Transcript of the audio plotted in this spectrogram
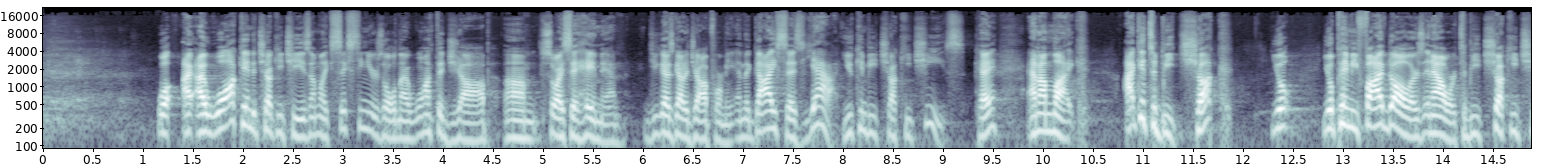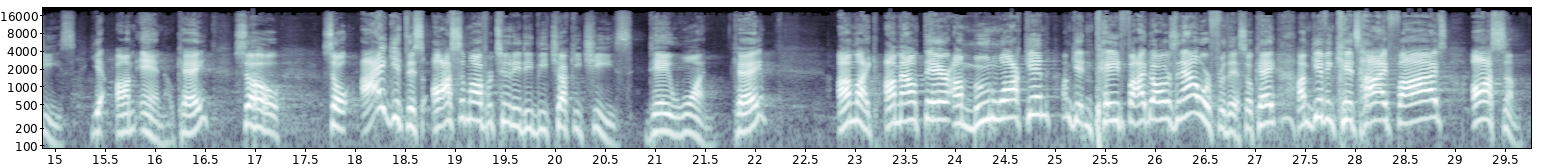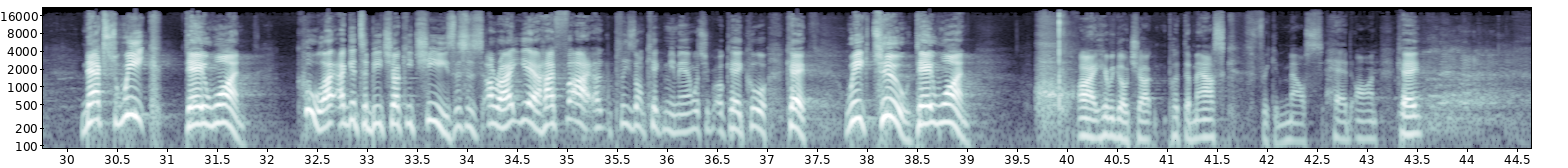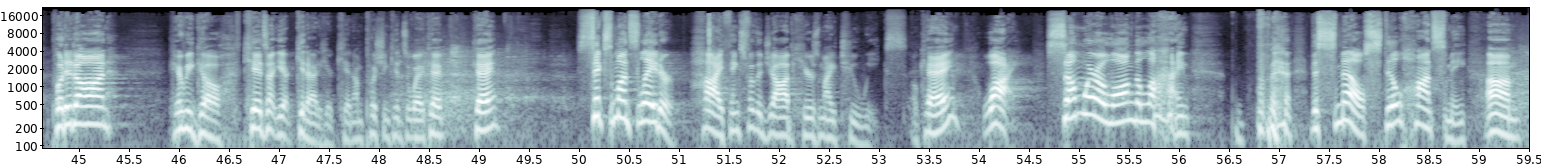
Well, I, I, walk into Chuck E. Cheese. I'm like 16 years old and I want the job. Um, so I say, hey, man, you guys got a job for me? And the guy says, yeah, you can be Chuck E. Cheese. Okay. And I'm like, I get to be Chuck? You'll, you'll pay me $5 an hour to be Chuck E. Cheese. Yeah, I'm in. Okay. So, so I get this awesome opportunity to be Chuck E. Cheese day one. Okay. I'm like, I'm out there, I'm moonwalking, I'm getting paid $5 an hour for this, okay? I'm giving kids high fives. Awesome. Next week, day one. Cool, I, I get to be Chuck E. Cheese. This is all right, yeah, high five. Uh, please don't kick me, man. What's your, okay, cool. Okay, week two, day one. All right, here we go, Chuck. Put the mask, freaking mouse head on, okay? Put it on. Here we go. Kids, yeah, get out of here, kid. I'm pushing kids away, okay? Okay? Six months later, hi, thanks for the job. Here's my two weeks. Okay? Why? Somewhere along the line, the smell still haunts me. Um,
